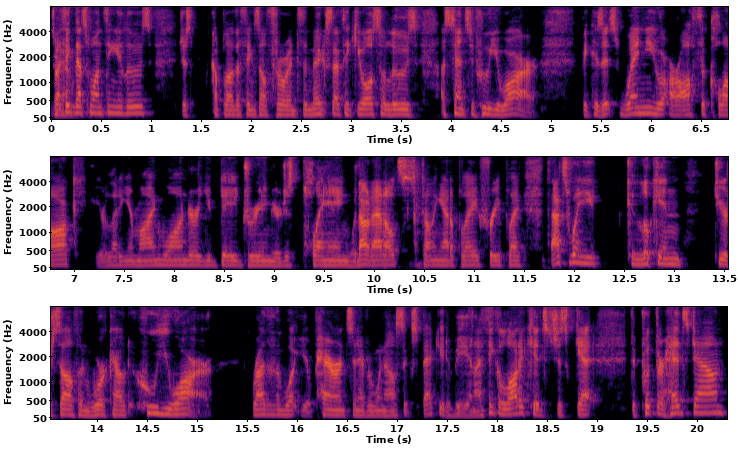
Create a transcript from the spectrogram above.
So yeah. i think that's one thing you lose. Just a couple other things i'll throw into the mix. I think you also lose a sense of who you are because it's when you are off the clock you're letting your mind wander you daydream you're just playing without adults telling you how to play free play. That's when you can look in to yourself and work out who you are rather than what your parents and everyone else expect you to be. And i think a lot of kids just get they put their heads down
